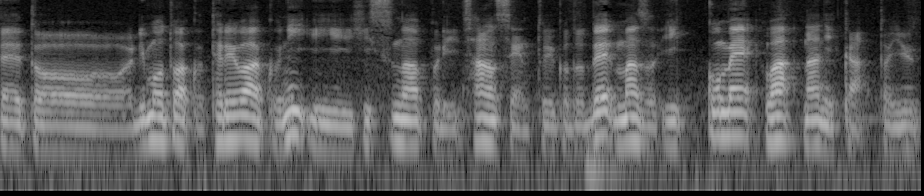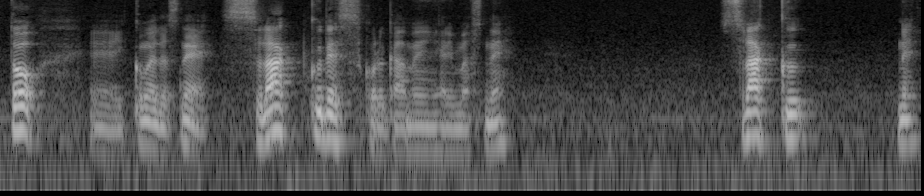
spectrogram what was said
えー、とリモートワークテレワークに必須のアプリ3選ということでまず1個目は何かというと、え1個目はですねスラックです。これ画面にありますね。スラック。ね。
